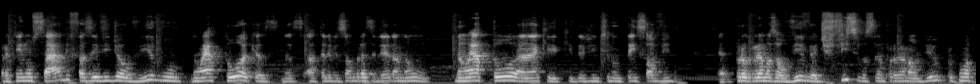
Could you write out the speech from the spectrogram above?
Para quem não sabe, fazer vídeo ao vivo não é à toa que a televisão brasileira não, não é à toa, né? Que, que a gente não tem só vídeo, é, programas ao vivo. É difícil você ter um programa ao vivo, porque uma,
